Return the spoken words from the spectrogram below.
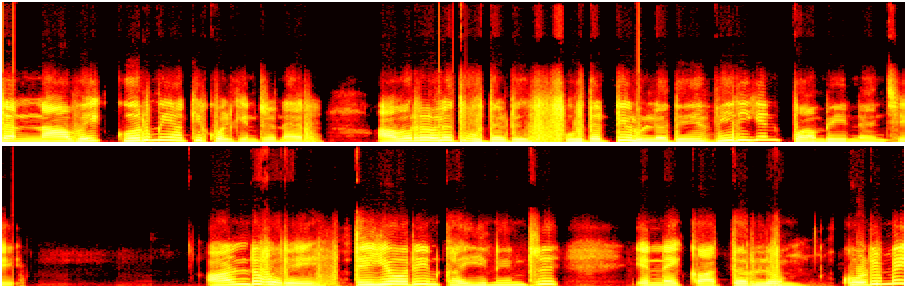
தன் நாவை கூர்மையாக்கிக் கொள்கின்றனர். அவர்களது உதடு உதட்டில் உள்ளது விரியன் பாம்பின் நஞ்சே. ஆண்டவரே தீயோரின் கையினின்று என்னை காத்தருளும். கொடுமை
